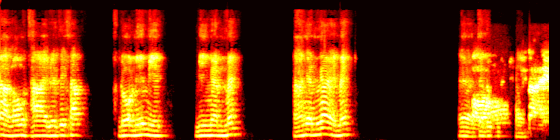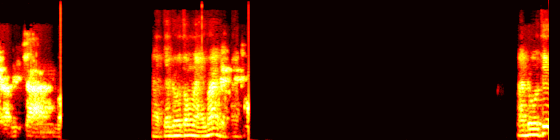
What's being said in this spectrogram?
อ่าลองทายดูสิครับ ดวงนี้มีมีเงินไหมหาเงินง่ายไหมเออจะดูตรงไหนได้ครับพี่ชาอะจะดูตรงไหนบ้าง อะดูที่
